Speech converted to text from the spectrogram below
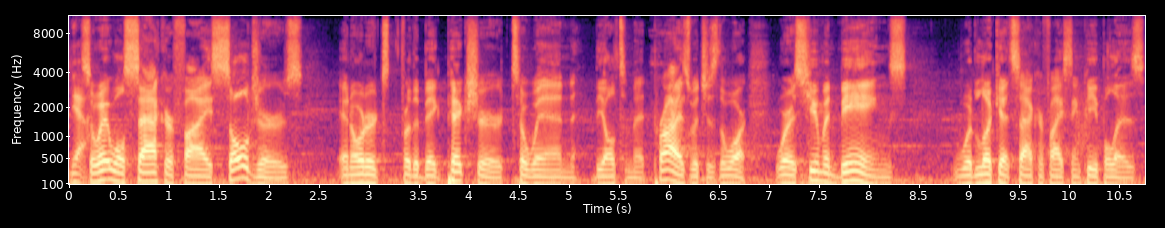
Yeah. So it will sacrifice soldiers in order t- for the big picture to win the ultimate prize, which is the war. Whereas human beings would look at sacrificing people as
